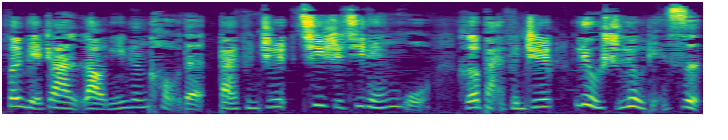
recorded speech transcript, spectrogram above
分别占老年人口的百分之七十七点五和百分之六十六点四。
